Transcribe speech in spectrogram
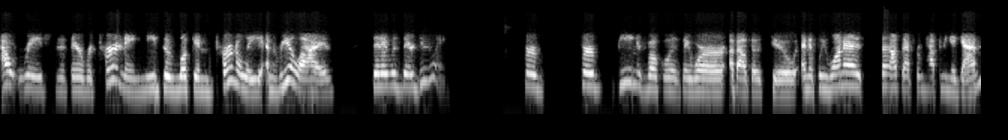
outraged that they're returning need to look internally and realize that it was their doing for for being as vocal as they were about those two. And if we want to stop that from happening again,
